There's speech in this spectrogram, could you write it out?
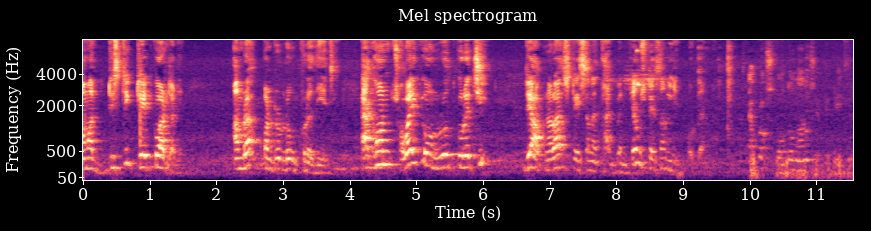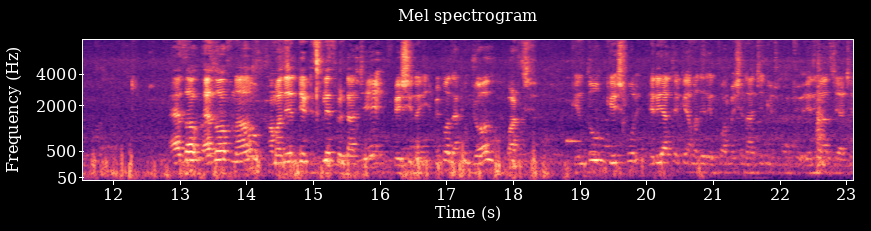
আমার ডিস্ট্রিক্ট হেডকোয়ার্টারে আমরা কন্ট্রোল রুম খুলে দিয়েছি। এখন সবাইকে অনুরোধ করেছি যে আপনারা স্টেশনে থাকবেন কেউ স্টেশন লিভ করবেন না। As of as of now আমাদের যে ডিসপ্লেসমেন্ট আছে বেশি নেই বিকজ এখন জল বাড়ছে। কিন্তু কেশপুর এরিয়া থেকে আমাদের ইনফরমেশন আছে কিছু কিছু এরিয়া যে আছে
